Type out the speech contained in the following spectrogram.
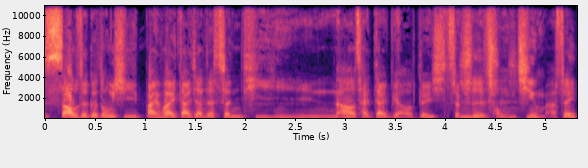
烧这个东西败坏大家的身体，然后才代表对神明的崇敬嘛。所以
